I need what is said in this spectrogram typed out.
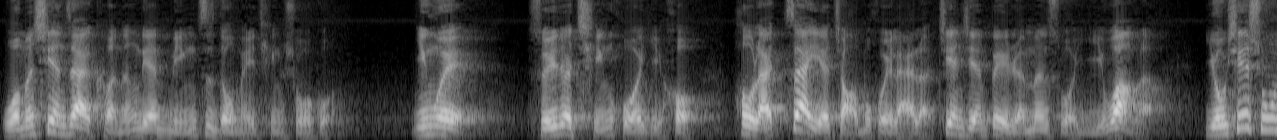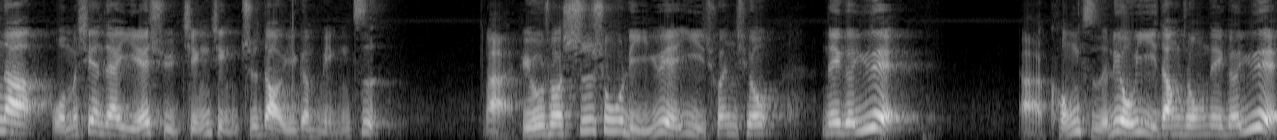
我们现在可能连名字都没听说过，因为随着秦火以后，后来再也找不回来了，渐渐被人们所遗忘了。有些书呢，我们现在也许仅仅知道一个名字，啊，比如说诗书礼乐易春秋那个乐，啊，孔子六艺当中那个乐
